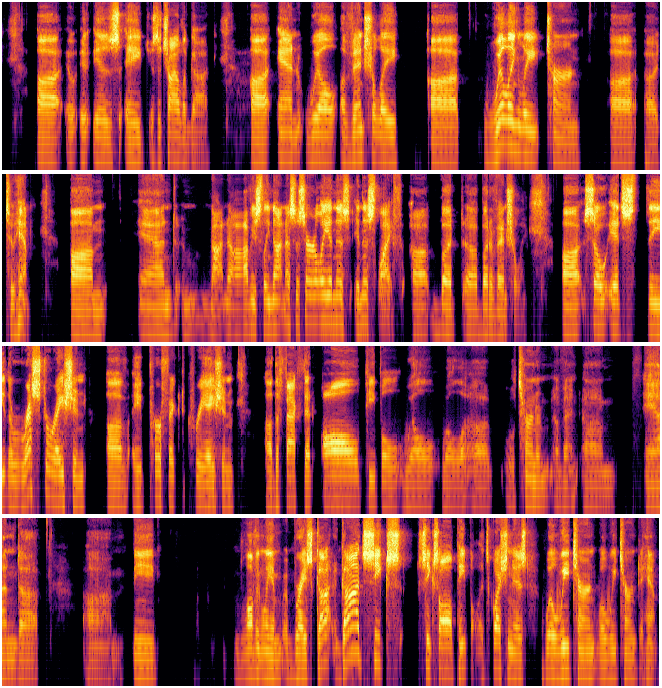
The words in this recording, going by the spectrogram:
uh, is, a, is a child of God uh, and will eventually uh, willingly turn uh, uh, to him. Um, and not obviously not necessarily in this in this life, but but eventually. Uh, so it's the, the restoration of a perfect creation uh, the fact that all people will will uh, will turn an event um, and uh, um, be lovingly embraced. God God seeks seeks all people. Its question is, will we turn will we turn to Him?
